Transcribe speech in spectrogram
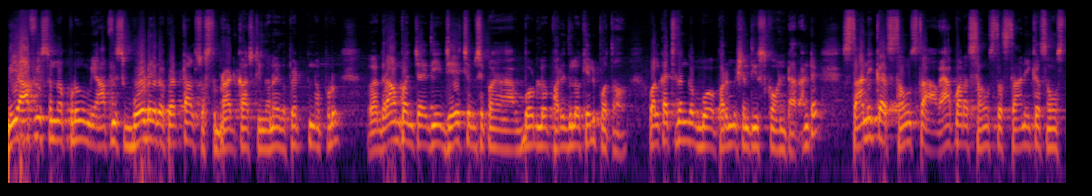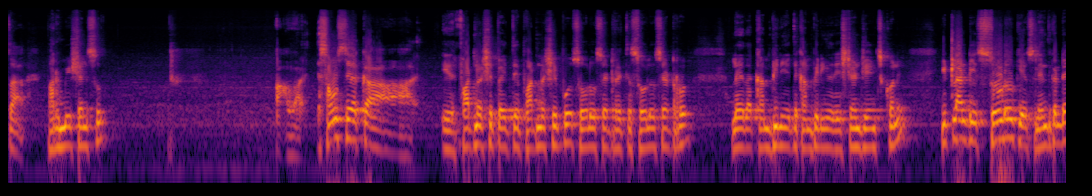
మీ ఆఫీస్ ఉన్నప్పుడు మీ ఆఫీస్ బోర్డు ఏదో పెట్టాల్సి వస్తుంది. బ్రాడ్కాస్టింగ్ అనో ఏదో పెట్టినప్పుడు గ్రామ పంచాయతీ జేహెచ్ఎంసీ బోర్డులో పరిధిలోకి వెళ్ళిపోతాం. వాళ్ళు ఖచ్చితంగా బో పర్మిషన్ తీసుకో అంటారు అంటే స్థానిక సంస్థ వ్యాపార సంస్థ స్థానిక సంస్థ పర్మిషన్స్. సంస్థ యొక్క పార్ట్నర్షిప్ అయితే పార్ట్నర్షిప్ సోలో సెటర్ అయితే సోలో సెటరు. లేదా కంపెనీ అయితే కంపెనీ రిజిస్టర్ చేయించుకొని ఇట్లాంటి సోడో కేసులు ఎందుకంటే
